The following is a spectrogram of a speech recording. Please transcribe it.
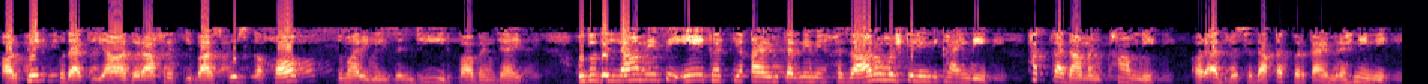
اور پھر خدا کی یاد اور آخرت کی باسپرز کا خوف تمہارے لیے زنجیر پا بن جائے۔ حدود اللہ میں سے ایک حد کے قائم کرنے میں ہزاروں مشکلیں دکھائیں دیں حق کا دامن تھامنے اور عدل و صداقت پر قائم رہنے میں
